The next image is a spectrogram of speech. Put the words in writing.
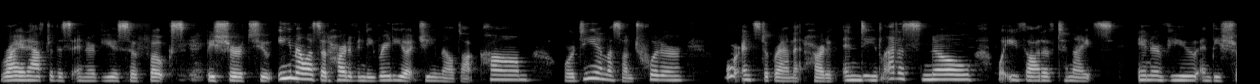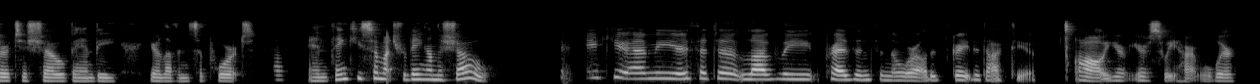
right after this interview. So folks be sure to email us at heartofindieradio at gmail.com or dm us on twitter or Instagram at Heart of Indie. Let us know what you thought of tonight's interview and be sure to show Bambi your love and support. And thank you so much for being on the show. Thank you, Emmy. You're such a lovely presence in the world. It's great to talk to you. Oh, you're you're a sweetheart. Well, we're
